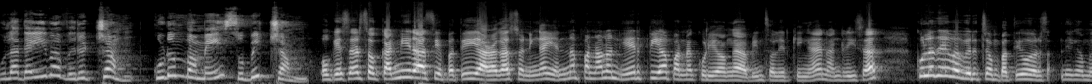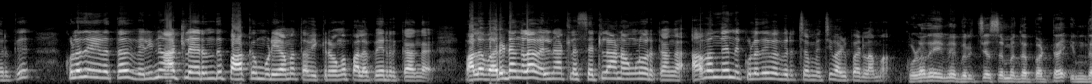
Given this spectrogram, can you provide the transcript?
குலதெய்வ விருட்சம் குடும்பமே சுபிட்சம். ஓகே சார் ஸோ கன்னி ராசியை பற்றி அழகாக சொன்னீங்க. என்ன பண்ணாலும் நேர்த்தியாக பண்ணக்கூடியவங்க அப்படின்னு சொல்லியிருக்கீங்க. நன்றி சார் குலதெய்வ விருச்சம் பற்றி ஒரு சந்தேகம் இருக்குது குலதெய்வத்தை வெளிநாட்டில் இருந்து பார்க்க முடியாமல் தவிக்கிறவங்க பல பேர் இருக்காங்க. பல வருடங்களாக வெளிநாட்டில் செட்டில் ஆனவங்களும் இருக்காங்க. அவங்க இந்த குலதெய்வ விருச்சம் வச்சு வழிபடலாமா? குலதெய்வ விருட்ச சம்பந்தப்பட்ட இந்த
